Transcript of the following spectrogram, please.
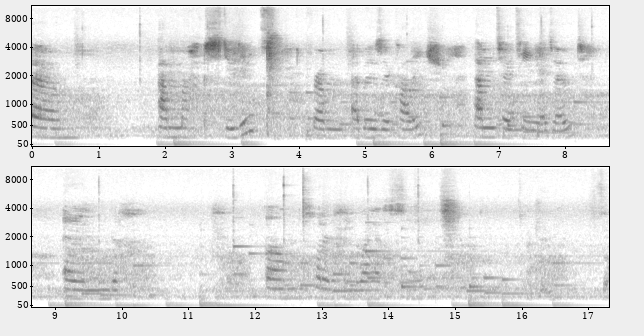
Um, I'm a student from Abuja College. I'm 13 years old. And, um, what other thing do I have to say? Okay. So,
